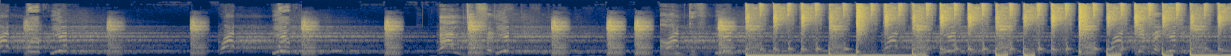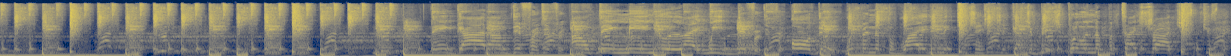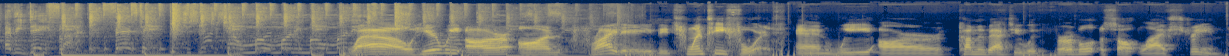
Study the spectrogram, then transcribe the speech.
What? Yep. What? Yep. I'm different. Yep. I'm different. Wow, here we are on Friday, the 24th, and we are coming back to you with Verbal Assault live stream.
